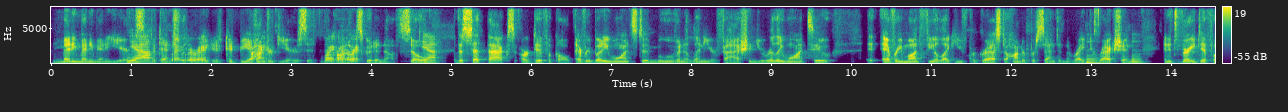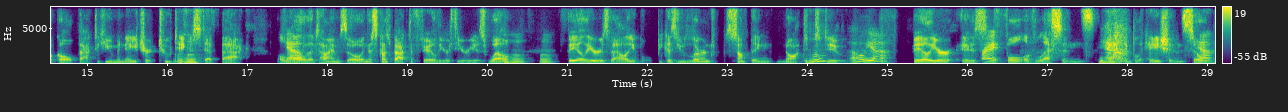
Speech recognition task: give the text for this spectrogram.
many, many, many years, yeah, potentially, right, right, right? It could be a hundred right. years if the product's good enough. So yeah. the setbacks are difficult. Everybody wants to move in a linear fashion. You really want to every month feel like you've progressed 100% in the right mm, direction. Mm, and it's very mm. difficult back to human nature to take mm-hmm. a step back. A yeah. lot of the times, though, and this comes back to failure theory as well, mm-hmm. Mm. failure is valuable because you learned something not mm-hmm. to do. Oh, yeah. Failure is right. full of lessons yeah. and implications. So, yeah.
